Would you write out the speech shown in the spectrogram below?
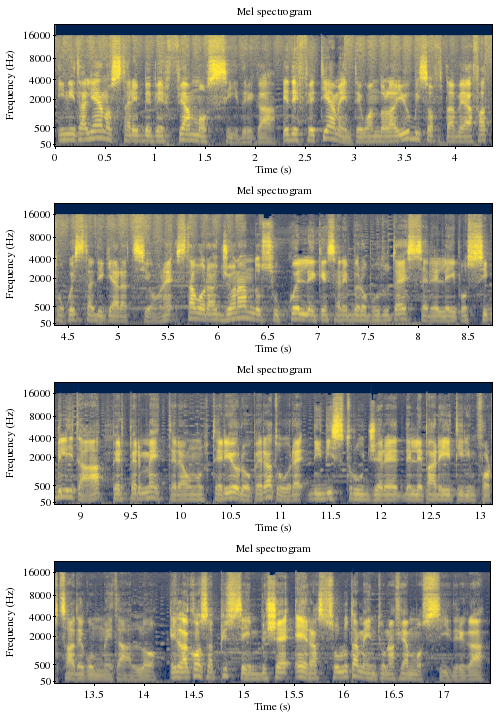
in italiano starebbe per fiamma ossidrica, ed effettivamente quando la Ubisoft aveva fatto questa dichiarazione stavo ragionando su quelle che sarebbero potute essere le possibilità per permettere a un ulteriore operatore di distruggere delle pareti rinforzate rinforzate con metallo, e la cosa più semplice era assolutamente una fiamma ossidrica.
